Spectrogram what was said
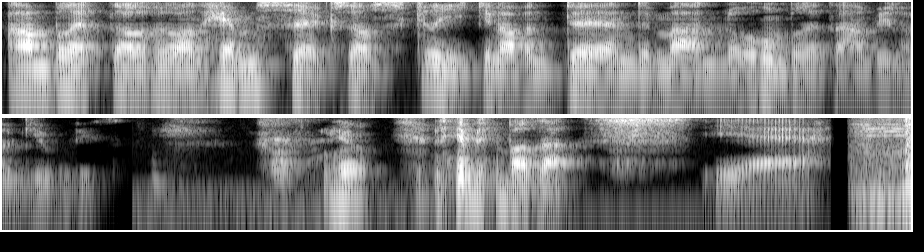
Han berättar hur han hemsöks av skriken av en döende man och hon berättar att han vill ha godis. Det blir bara så här. Yeah.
